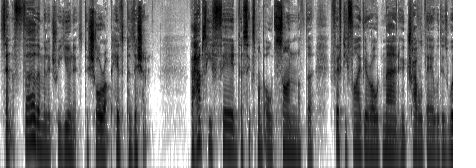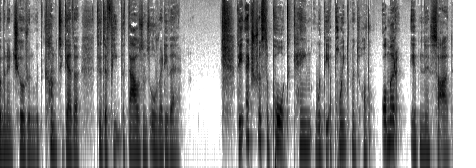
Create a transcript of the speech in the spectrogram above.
sent further military units to shore up his position. Perhaps he feared the six month old son of the 55 year old man who travelled there with his women and children would come together to defeat the thousands already there. The extra support came with the appointment of Omar ibn Sa'ad,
